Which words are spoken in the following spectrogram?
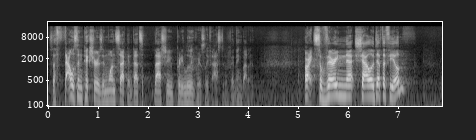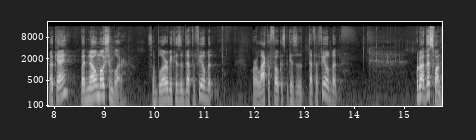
It's a thousand pictures in one second. That's actually pretty ludicrously fast if I think about it. All right, so very net, shallow depth of field, okay, but no motion blur. So blur because of depth of field, but or lack of focus because of depth of field, but what about this one?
